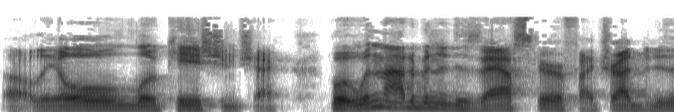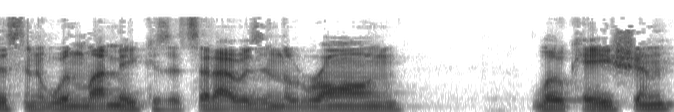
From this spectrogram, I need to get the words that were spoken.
uh, the old location check. But wouldn't that have been a disaster if I tried to do this and it wouldn't let me because it said I was in the wrong location?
